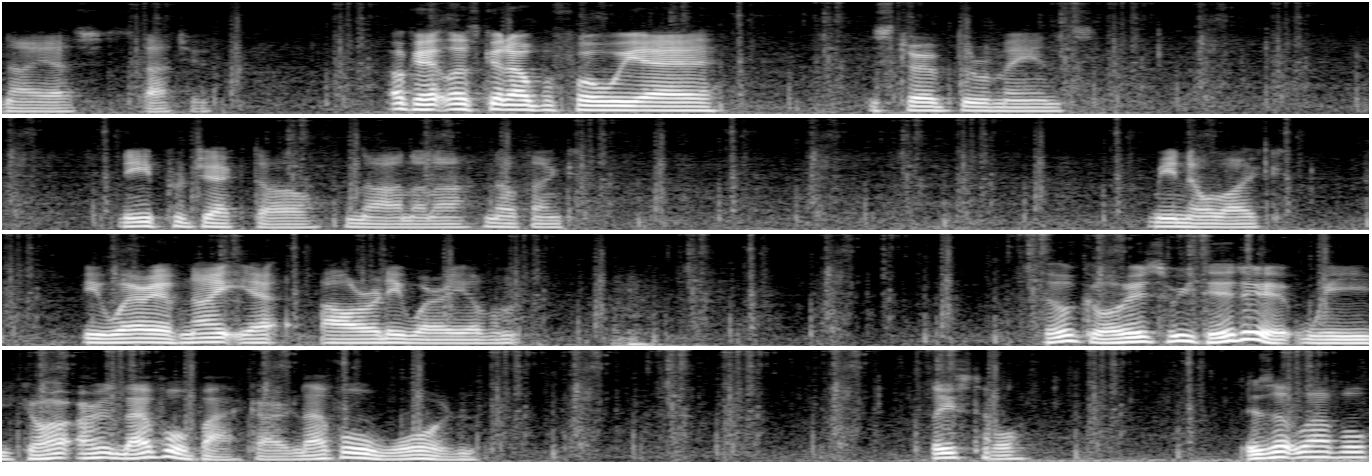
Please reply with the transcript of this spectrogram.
Nah, yeah, it's just a statue. Okay, let's get out before we uh, disturb the remains. Need projectile. Nah, nah, nah. No thank. Me no like. Be wary of knight, yeah. Already wary of them. So guys, we did it. We got our level back. Our level 1. Please tell. Is it level?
